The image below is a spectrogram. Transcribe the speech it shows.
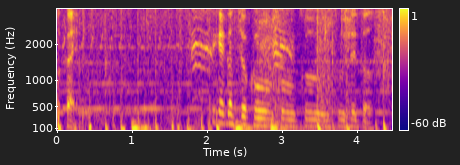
Ok. O que é que aconteceu com, com, com, com o jeitoso?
